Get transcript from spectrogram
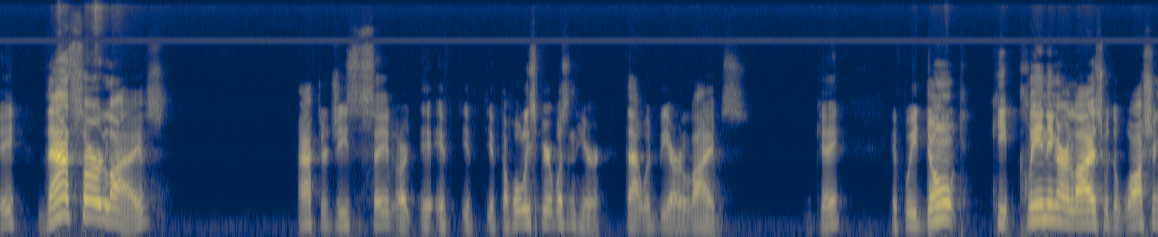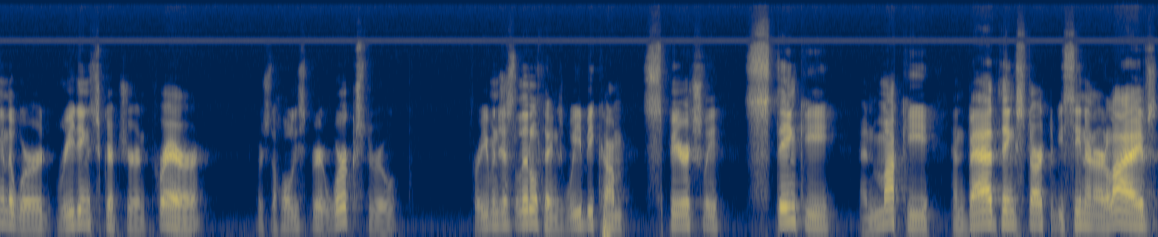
Okay? That's our lives after Jesus saved, or if, if, if the Holy Spirit wasn't here, that would be our lives. Okay? If we don't keep cleaning our lives with the washing of the Word, reading Scripture, and prayer, which the Holy Spirit works through, for even just little things, we become spiritually stinky and mucky, and bad things start to be seen in our lives,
